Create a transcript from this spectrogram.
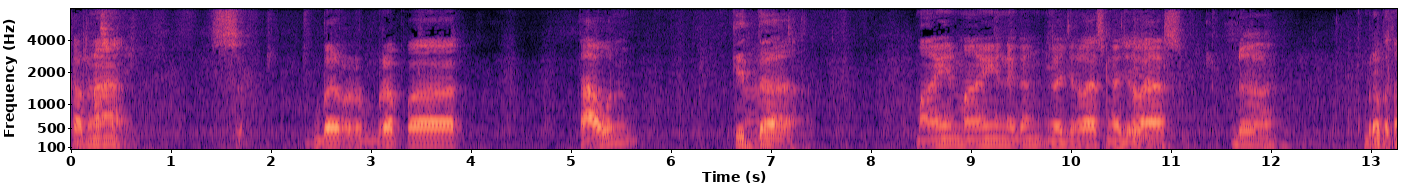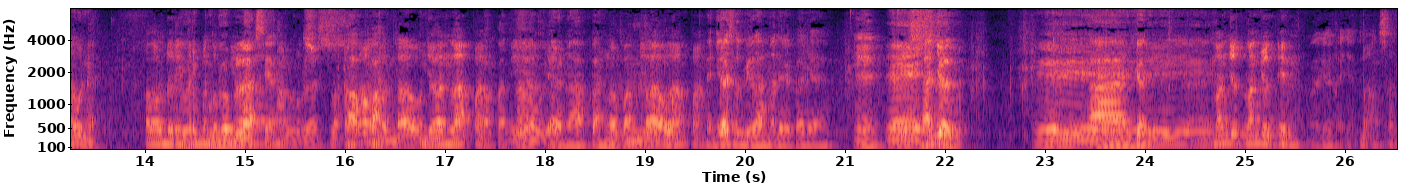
karena Sekali. se- beberapa tahun kita main-main ya kan? Nggak jelas nggak jelas. Udah. Berapa tahun ya? Kalau dari 2012 terbentuknya ya? Markus 12. 8 tahun, Delapan tahun. jalan 8 8 Iya, tahun. Jalan 8 delapan jalan tahun 8 Dan jelas lebih lama daripada eh eh Lanjut. eh Lanjut. lanjut lanjutin Lanjut aja. bangsat.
